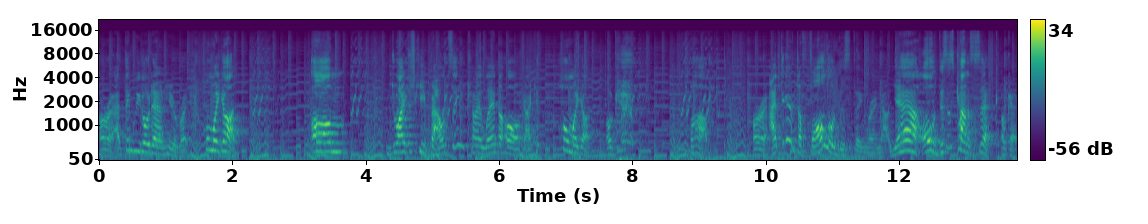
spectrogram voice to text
Alright, I think we go down here, right? Oh my god. Um, do I just keep bouncing? Can I land? Oh, okay. I can. Oh my god. Okay. Bob. Alright, I think I have to follow this thing right now. Yeah, oh, this is kind of sick. Okay.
